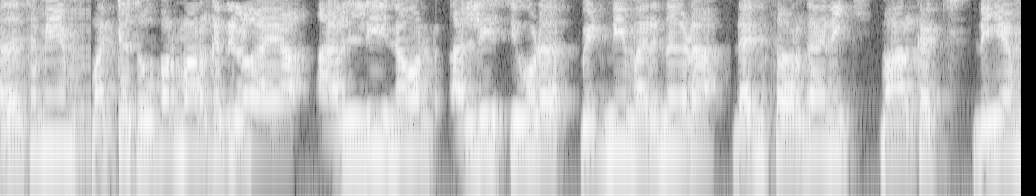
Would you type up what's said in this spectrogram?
അതേസമയം മറ്റ് സൂപ്പർ മാർക്കറ്റുകളായ അൽഡി നോർഡ് അൽഡി സ്യൂഡ് ബിഡ്നി മരുന്നുകട Denns organic market D M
